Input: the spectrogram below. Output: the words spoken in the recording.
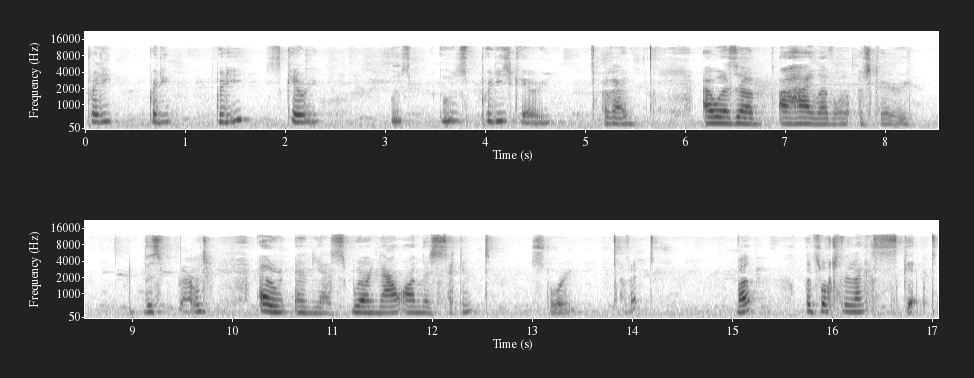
pretty, pretty, pretty scary. It was, it was pretty scary. Okay, I was um, a high level of scary this round. Oh, and yes, we are now on the second story of it. But let's watch the next skit.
